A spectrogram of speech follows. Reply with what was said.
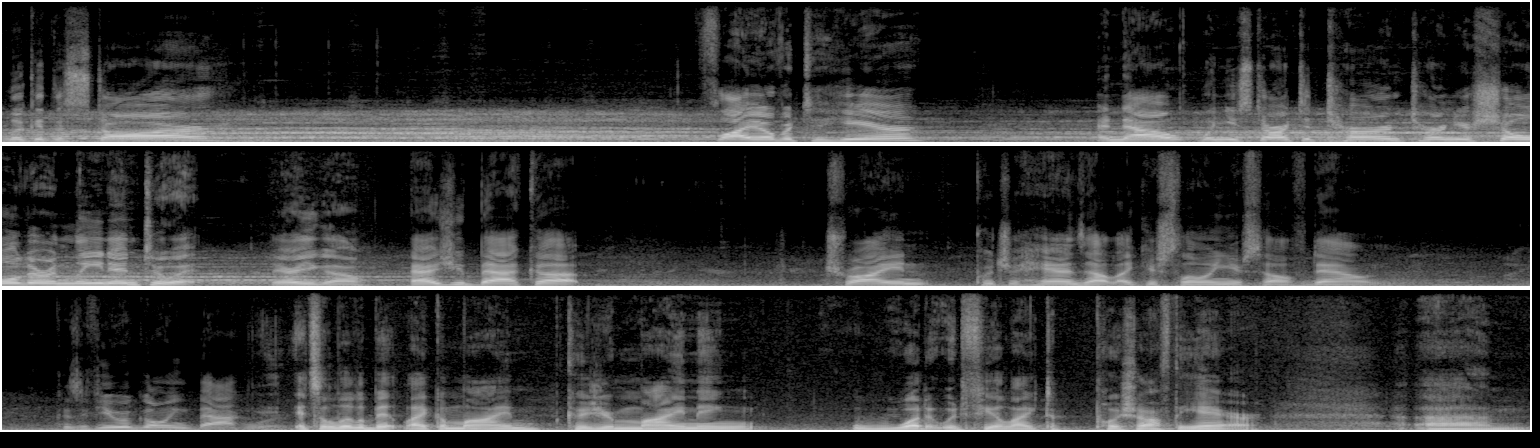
look at the star, fly over to here, and now when you start to turn, turn your shoulder and lean into it. There you go. As you back up, try and put your hands out like you're slowing yourself down. Because if you were going backward, it's a little bit like a mime because you're miming what it would feel like to push off the air. Um,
